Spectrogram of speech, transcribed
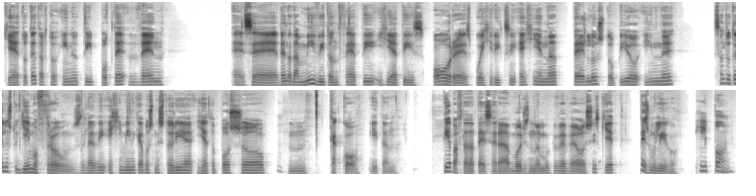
Και το τέταρτο είναι ότι ποτέ δεν, ε, σε, δεν ανταμείβει τον θεατή για τις ώρες που έχει ρίξει. Έχει ένα τέλος το οποίο είναι σαν το τέλος του Game of Thrones. Δηλαδή έχει μείνει κάπως στην ιστορία για το πόσο κακό ήταν. Τι από αυτά τα τέσσερα μπορείς να μου επιβεβαιώσεις και πες μου λίγο. Λοιπόν,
